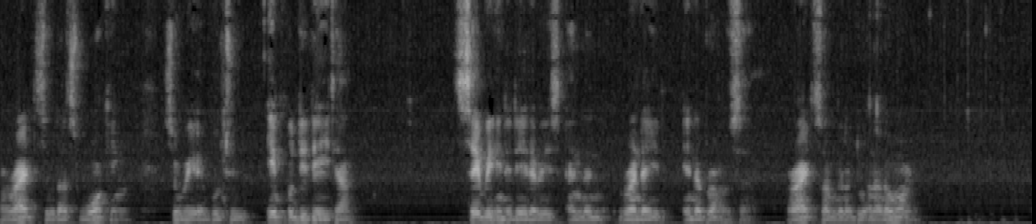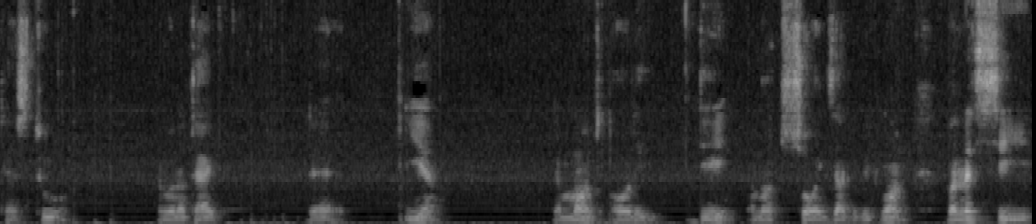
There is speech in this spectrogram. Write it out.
Alright so that's working. So we're able to input the data save it in the database and then render it in the browser. Alright so I'm gonna do another one. Test 2 I'm gonna type the year the month or the day. I'm not sure exactly which one but let's see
